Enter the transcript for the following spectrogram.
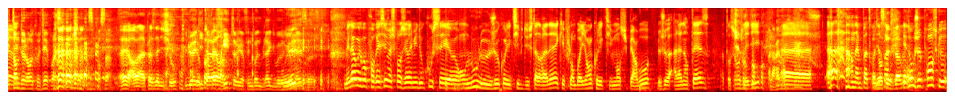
il tente de le recruter pour la semaine prochaine, c'est pour ça. à la place d'Ali Chaud. Il lui a dit à la frite, il a fait une bonne blague lyonnaise. Mais là où il va progresser, je pense Jérémy Doku, c'est euh, on loue le jeu collectif du Stade Rennais qui est flamboyant, collectivement super beau, le jeu à la nantaise, Attention, je l'ai dit. euh, on n'aime pas trop dire ça. Et donc, je pense que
